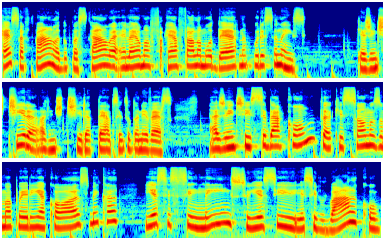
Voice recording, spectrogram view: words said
essa fala do Pascal, é, ela é, uma, é a fala moderna por excelência. Que a gente tira, a gente tira até do centro do universo. A gente se dá conta que somos uma poeirinha cósmica e esse silêncio e esse, esse vácuo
